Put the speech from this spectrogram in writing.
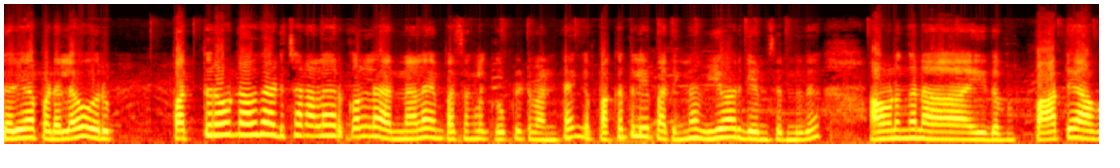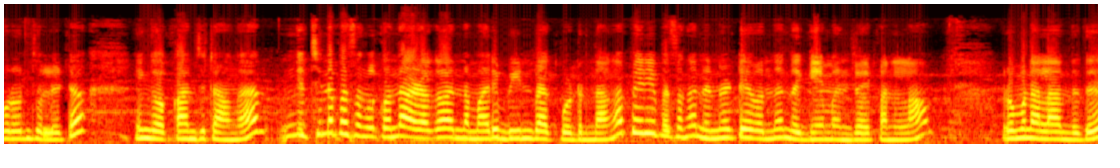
சரியாக படலை. ஒரு பத்து ரவுண்டாவது அடித்தா நல்லா இருக்கும்ல அதனால என் பசங்களை கூப்பிட்டுட்டு வந்துட்டேன். இங்கே பக்கத்துலேயே பார்த்தீங்கன்னா விஆர் கேம்ஸ் இருந்தது. அவனுங்க நான் இதை பார்த்தே ஆகணும்னு சொல்லிட்டு இங்கே உட்காந்துட்டாங்க இங்கே சின்ன பசங்களுக்கு வந்து அழகாக இந்த மாதிரி பீன் பேக் போட்டிருந்தாங்க. பெரிய பசங்க நின்றுட்டே வந்து அந்த கேம் என்ஜாய் பண்ணலாம். ரொம்ப நல்லா இருந்தது.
